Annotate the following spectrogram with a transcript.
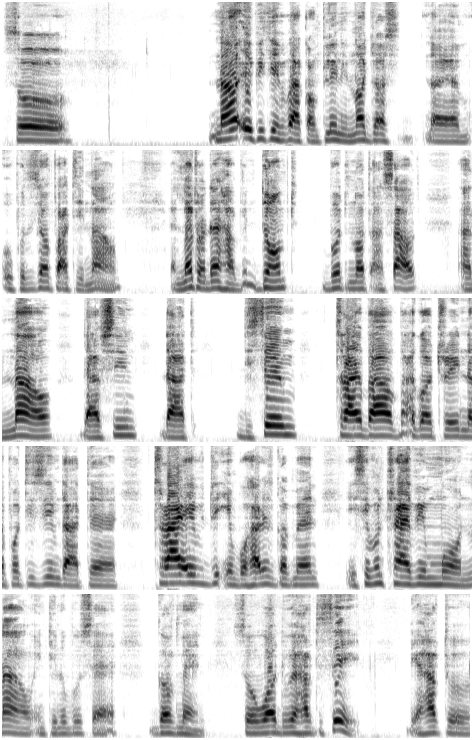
So now APC people are complaining, not just um, opposition party now. A lot of them have been dumped, both north and south, and now they have seen that the same tribal bigotry, nepotism that uh, thrived in Buhari's government is even thriving more now in Tinubu's uh, government. So what do we have to say? They have to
